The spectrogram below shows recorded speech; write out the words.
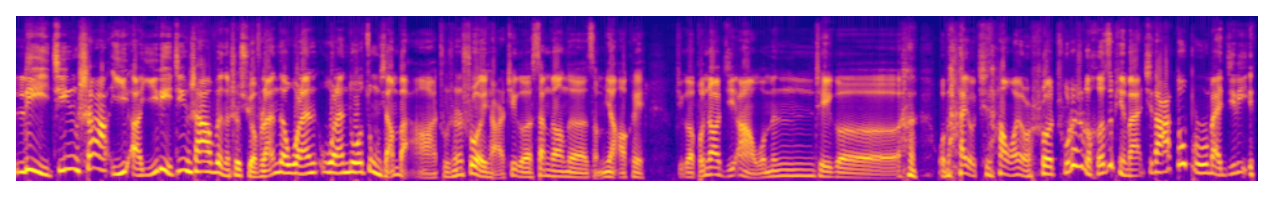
丽金沙一啊一粒金沙问的是雪佛兰的沃兰沃兰多纵享版啊，主持人说一下这个三缸的怎么样？OK，这个甭着急啊，我们这个 我们还有其他网友说，除了是个合资品牌，其他都不如买吉利。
